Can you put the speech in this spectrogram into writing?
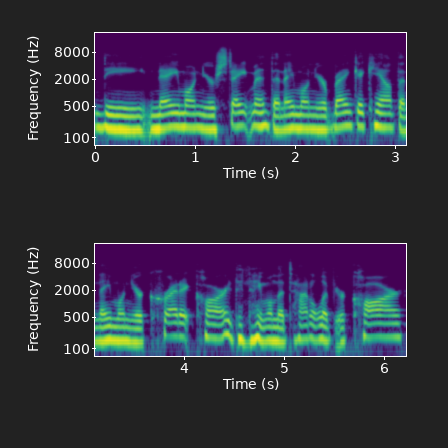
the name on your statement, the name on your bank account, the name on your credit card, the name on the title of your car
